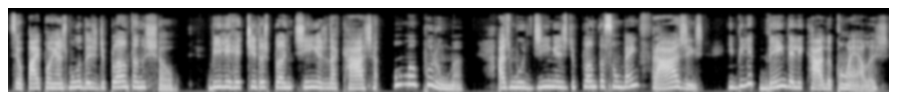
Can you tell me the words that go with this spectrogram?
Seu pai põe as mudas de planta no chão. Billy retira as plantinhas da caixa uma por uma. As mudinhas de planta são bem frágeis e Billy é bem delicada com elas.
